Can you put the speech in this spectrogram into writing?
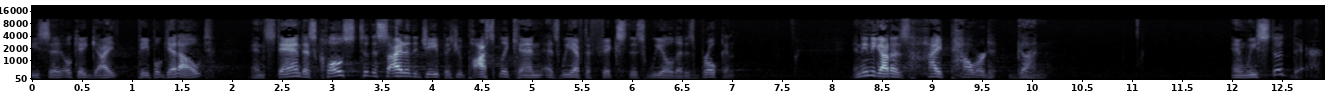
he said, Okay, guys, people, get out and stand as close to the side of the Jeep as you possibly can as we have to fix this wheel that is broken. And then he got his high powered gun. And we stood there,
